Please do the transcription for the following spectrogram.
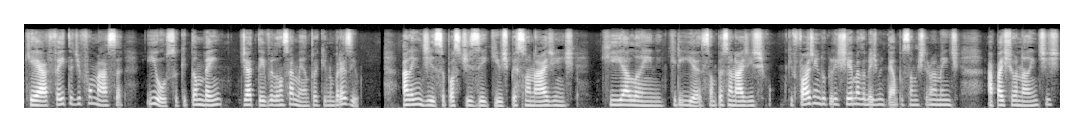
que é A Feita de Fumaça e Osso, que também já teve lançamento aqui no Brasil. Além disso, eu posso dizer que os personagens que a Laine cria são personagens que fogem do clichê, mas ao mesmo tempo são extremamente apaixonantes,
